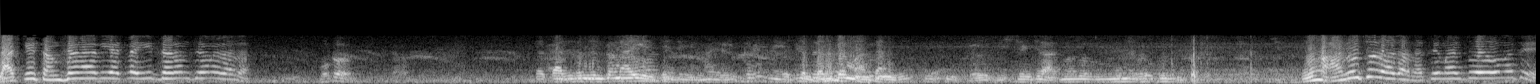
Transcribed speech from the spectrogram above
સાચી સમજણ આવી એટલે ઈ જ ધર્મ છે ને દાદા મોટો તમને. હું માનું છું દાદા નથી માનતું એવું નથી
